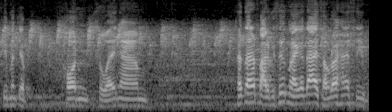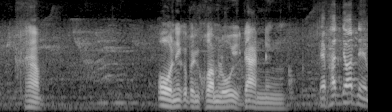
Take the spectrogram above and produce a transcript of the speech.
ที่มันจะทนสวยงาม ถ้าตลปัดไปซื้อไหนก็ได้สองร้อยห้าสิบครับ โอ้นี่ก็เป็นความรู้อีกด้านหนึ่งแต่พัดยอดเนี่ย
